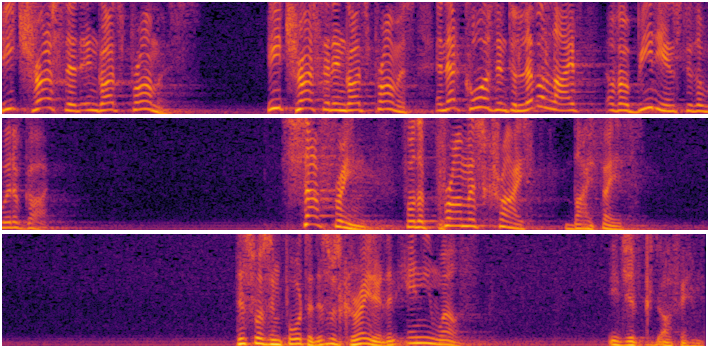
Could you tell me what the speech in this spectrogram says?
he trusted in God's promise. He trusted in God's promise. And that caused him to live a life of obedience to the Word of God. Suffering for the promised Christ by faith. This was important. This was greater than any wealth Egypt could offer him.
